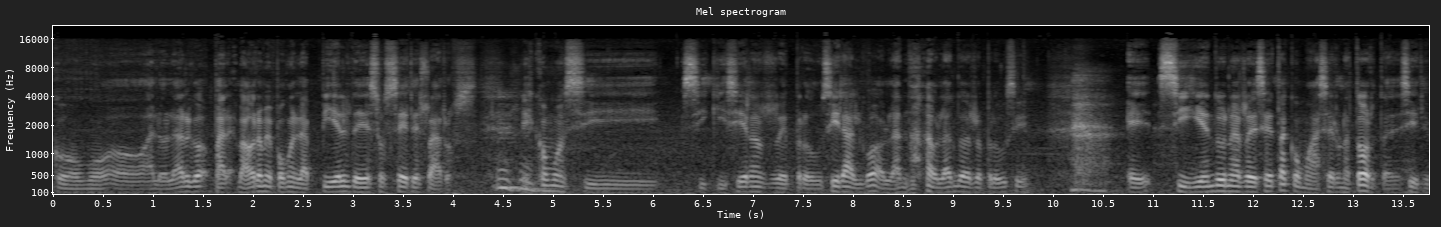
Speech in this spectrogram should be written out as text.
como a lo largo, ahora me pongo en la piel de esos seres raros. Es como si, si quisieran reproducir algo, hablando, hablando de reproducir, eh, siguiendo una receta como hacer una torta. Es decir,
